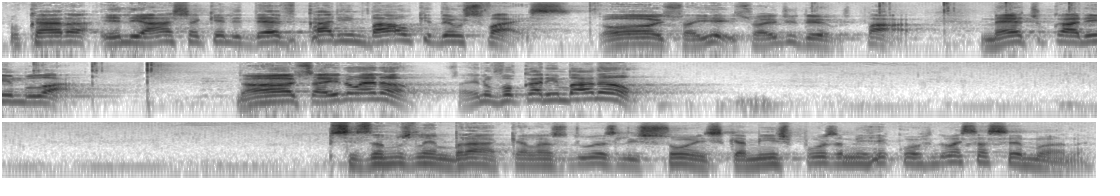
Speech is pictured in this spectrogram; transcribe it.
O cara, ele acha que ele deve carimbar o que Deus faz. Oh, isso aí, isso aí é de Deus. Pá, mete o carimbo lá. Não, isso aí não é não. Isso aí não vou carimbar não. Precisamos lembrar aquelas duas lições que a minha esposa me recordou essa semana.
